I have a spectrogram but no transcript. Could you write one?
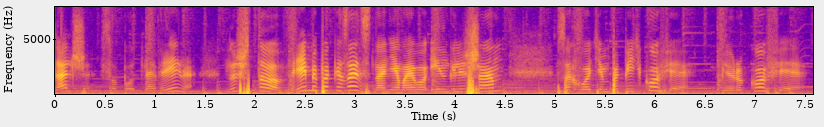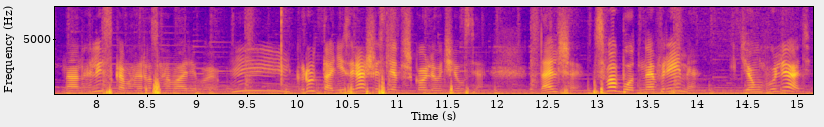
Дальше свободное время. Ну что, время показать знание моего инглиша. Заходим попить кофе. Беру кофе, на английском разговариваю. Ммм, круто, не зря 6 лет в школе учился. Дальше, свободное время. Идем гулять.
